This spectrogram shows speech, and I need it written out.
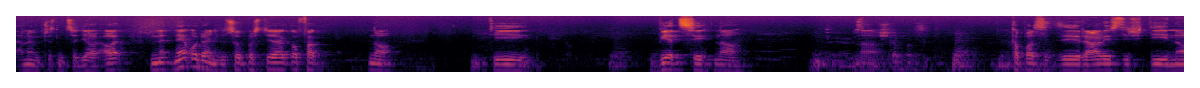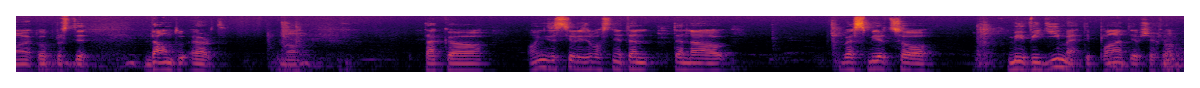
já nevím přesně, co dělají, ale ne, ne odaní, to jsou prostě jako fakt, no, ti věci na, na kapacity realističtí, no jako prostě down to earth, no. Tak uh, oni zjistili, že vlastně ten, ten uh, vesmír, co my vidíme, ty planety a všechno,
